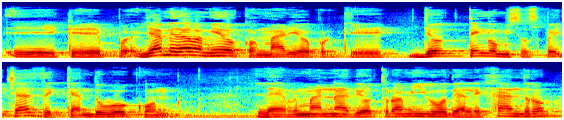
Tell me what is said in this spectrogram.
eh, que pues, ya me daba miedo con Mario porque yo tengo mis sospechas de que anduvo con la hermana de otro amigo de Alejandro,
